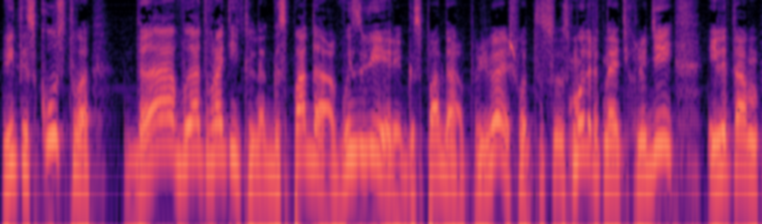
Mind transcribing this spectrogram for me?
вид искусства, да, вы отвратительно, господа, вы звери, господа, понимаешь? Вот смотрят на этих людей, или там,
